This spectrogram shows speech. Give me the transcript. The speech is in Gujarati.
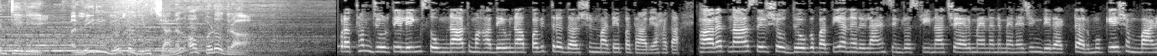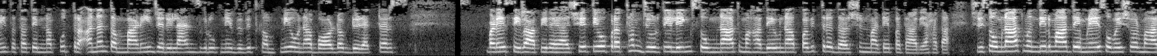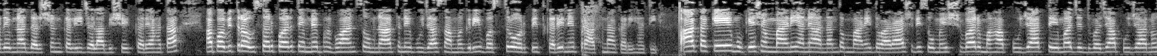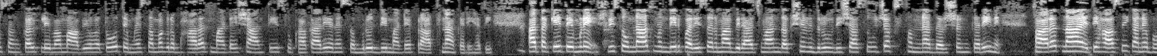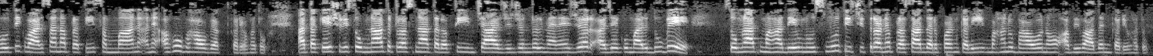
N TV a leading local news channel of Vadodara પ્રથમ જ્યોતિર્લિંગ સોમનાથ મહાદેવના પવિત્ર દર્શન માટે પધાર્યા હતા. ભારતના શીર્ષ ઉદ્યોગપતિ અને રિલાયન્સ ઇન્ડસ્ટ્રીના ચેરમેન અને મેનેજિંગ ડિરેક્ટર મુકેશ અંબાણી તથા તેમના પુત્ર અનંત અંબાણી જે રિલાયન્સ ગ્રુપની વિવિધ કંપનીઓના બોર્ડ ઓફ ડિરેક્ટર્સ પણે સેવા આપી રહ્યા છે. તેઓ પ્રથમ જ્યોતિર્લિંગ સોમનાથ મહાદેવના પવિત્ર દર્શન માટે પધાર્યા હતા. શ્રી સોમનાથ મંદિરમાં તેમણે સોમેશ્વર મહાદેવના દર્શન કરી જલાભિષેક કર્યા હતા. આ પવિત્ર અવસર પર તેમણે ભગવાન સોમનાથને પૂજા સામગ્રી, વસ્ત્રો અર્પિત કરીને પ્રાર્થના કરી હતી. આ તકે મુકેશ અંબાણી અને અનંત અંબાણી દ્વારા શ્રી સોમેશ્વર મહાપૂજા તેમજ ધ્વજા પૂજાનો સંકલ્પ લેવામાં આવ્યો હતો. તેમણે સમગ્ર ભારત માટે શાંતિ, સુખાકારી અને સમૃદ્ધિ માટે પ્રાર્થના કરી હતી. આ તકે તેમણે શ્રી સોમનાથ મંદિર પરિસરમાં બિરાજમાન દક્ષિણ ધ્રુવ દિશા સૂચક સ્તંભના દર્શન કરીને ભારતના ઐતિહાસિક અને ભૌતિક વારસાના પ્રતિ સન્માન અને અહોભાવ વ્યક્ત કર્યો હતો. આ તકે શ્રી સોમનાથ ટ્રસ્ટના તરફથી ઇન્ચાર્જ જનરલ મેનેજર અજયકુમાર દુબેએ સોમનાથ મહાદેવનું સ્મૃતિ ચિત્રને પ્રસાદ અર્પણ કરી મહાનુભાવોનો અભિવાદન કર્યું હતું.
